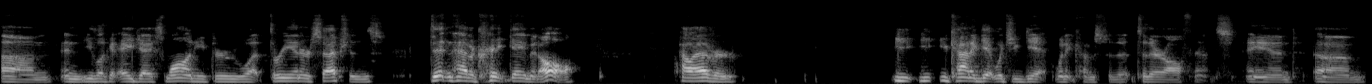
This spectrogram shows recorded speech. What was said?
Um, and you look at AJ Swann; he threw what three interceptions, didn't have a great game at all. However, you, you, kind of get what you get when it comes to the to their offense. And um,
